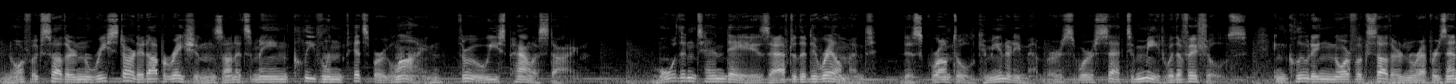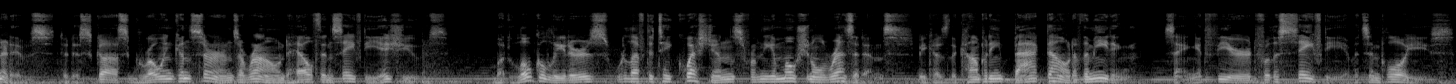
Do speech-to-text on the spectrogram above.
Norfolk Southern restarted operations on its main Cleveland Pittsburgh line through East Palestine. More than 10 days after the derailment, Disgruntled community members were set to meet with officials, including Norfolk Southern representatives, to discuss growing concerns around health and safety issues. But local leaders were left to take questions from the emotional residents because the company backed out of the meeting, saying it feared for the safety of its employees.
